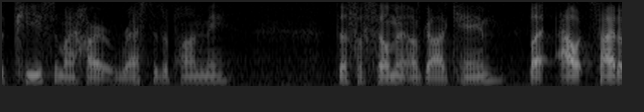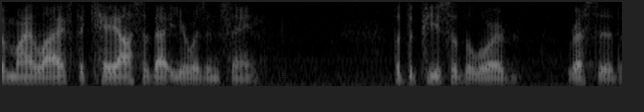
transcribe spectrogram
The peace in my heart rested upon me. The fulfillment of God came. But outside of my life, the chaos of that year was insane. But the peace of the Lord rested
